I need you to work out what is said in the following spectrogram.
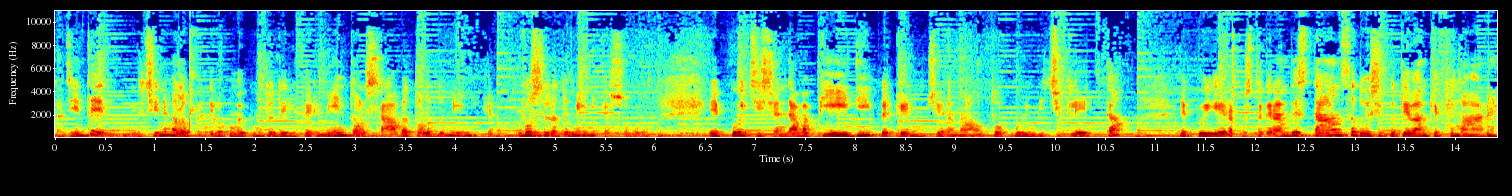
La gente il cinema lo prendeva come punto di riferimento al sabato o alla domenica, mhm. forse mm-hmm. la domenica solo. E poi ci si andava a piedi perché non c'erano auto oppure in bicicletta e poi era questa grande stanza dove si poteva anche fumare.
